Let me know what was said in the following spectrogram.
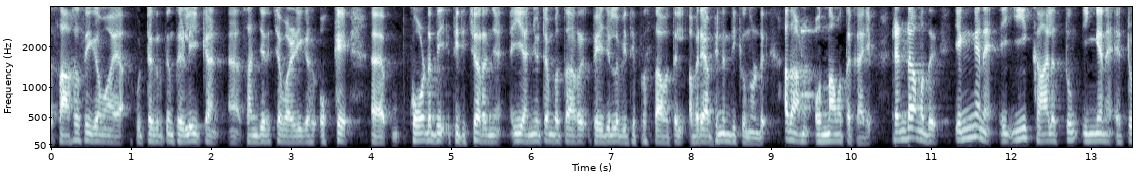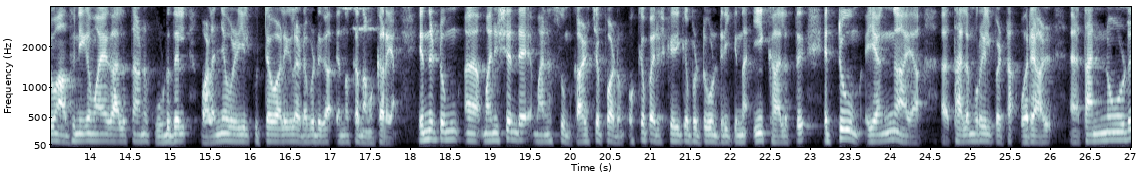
സാഹസികമായ കുറ്റകൃത്യം തെളിയിക്കാൻ സഞ്ചരിച്ച വഴികൾ ഒക്കെ കോടതി തിരിച്ചറിഞ്ഞ് ഈ അഞ്ഞൂറ്റമ്പത്തി പേജുള്ള വിധി പ്രസ്താവത്തിൽ അവരെ അഭിനന്ദിക്കുന്നുണ്ട്. അതാണ് ഒന്നാമത്തെ കാര്യം. രണ്ടാമത് എങ്ങനെ ഈ കാലത്തും ഇങ്ങനെ ഏറ്റവും ആധുനികമായ കാലത്താണ് കൂടുതൽ വളഞ്ഞ വഴിയിൽ കുറ്റവാളികൾ ഇടപെടുക എന്നൊക്കെ നമുക്കറിയാം. എന്നിട്ടും മനുഷ്യന്റെ മനസ്സും കാഴ്ചപ്പാടും ഒക്കെ പരിഷ്കരിക്കപ്പെട്ടുകൊണ്ടിരിക്കുന്ന ഈ കാലത്ത് ഏറ്റവും യങ്ങായ തലമുറയിൽപ്പെട്ട ഒരാൾ തന്നോട്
